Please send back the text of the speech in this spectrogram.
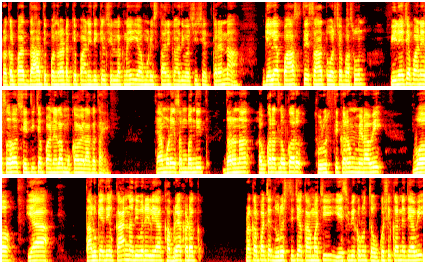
प्रकल्पात दहा ते पंधरा टक्के पाणी देखील शिल्लक नाही. यामुळे स्थानिक आदिवासी शेतकऱ्यांना गेल्या पाच ते सात वर्षापासून पिण्याच्या पाण्यासह शेतीच्या पाण्याला मुकावे लागत आहे. त्यामुळे संबंधित धरणं लवकरात लवकर दुरुस्ती करून मिळावी व या तालुक्यातील कान नदीवरील या खबऱ्या खडक प्रकल्पाच्या दुरुस्तीच्या कामाची एसीबीकडून चौकशी करण्यात यावी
